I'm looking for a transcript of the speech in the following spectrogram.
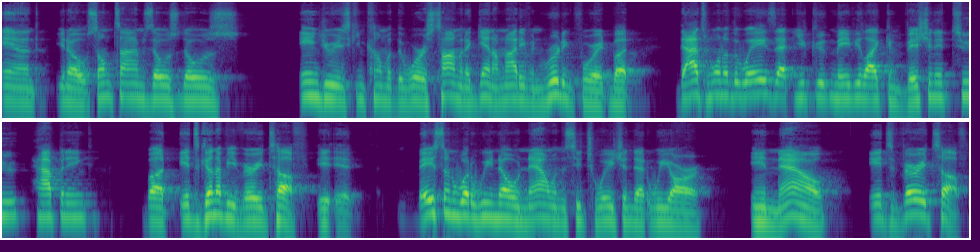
And you know, sometimes those those injuries can come at the worst time. And again, I'm not even rooting for it, but that's one of the ways that you could maybe like envision it to happening. But it's gonna be very tough. It, it based on what we know now in the situation that we are in now, it's very tough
